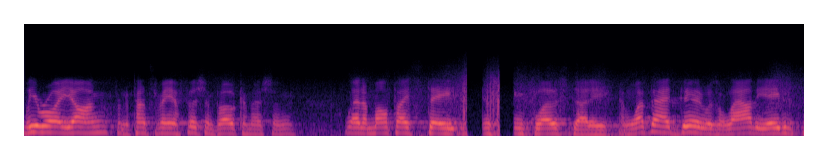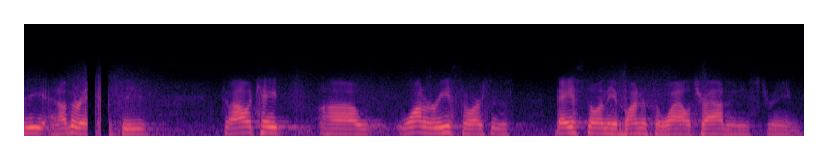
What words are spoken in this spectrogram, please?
Leroy Young from the Pennsylvania Fish and Boat Commission led a multi-state stream flow study, and what that did was allow the agency and other agencies to allocate uh, water resources based on the abundance of wild trout in these streams.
